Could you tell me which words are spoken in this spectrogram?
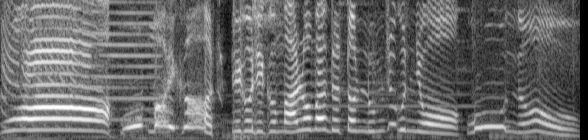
우와! Oh my god! 이것이 그 말로만 듣던 Rooms군요. Oh no.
